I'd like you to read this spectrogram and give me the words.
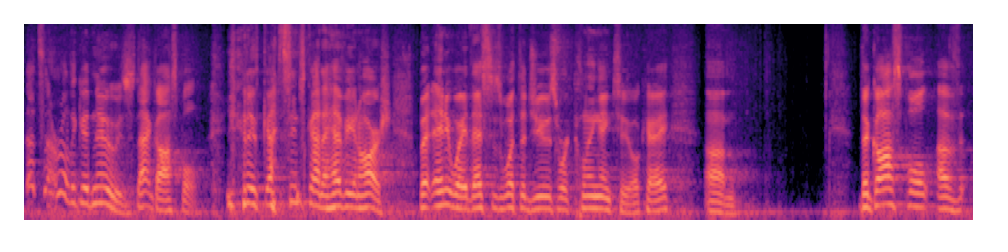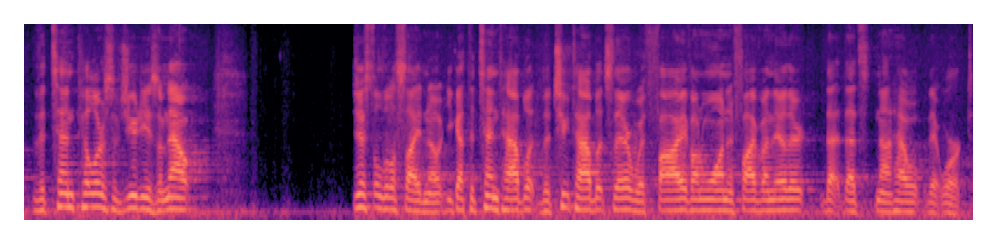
that's not really good news, that gospel. it seems kind of heavy and harsh. But anyway, this is what the Jews were clinging to, okay? Um, the gospel of the 10 pillars of Judaism. Now, just a little side note you got the 10 tablet, the two tablets there with five on one and five on the other. That, that's not how that worked.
